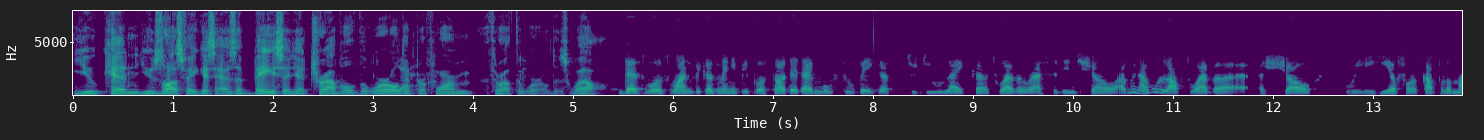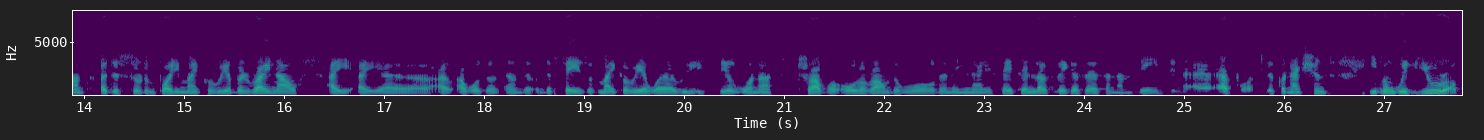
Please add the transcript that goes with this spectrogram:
you can use Las Vegas as a base and yet travel the world and perform throughout the world as well. that was one because many people thought that I moved to Vegas to do like uh, to have a resident show. I mean, I would love to have a, a show really here for a couple of months at a certain point in my career, but right now I I uh, I, I was on on the, the phase of my career where I really still want to travel all around the world and the United States. And Las Vegas has an amazing uh, airport. The connections even with Europe.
